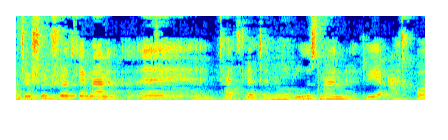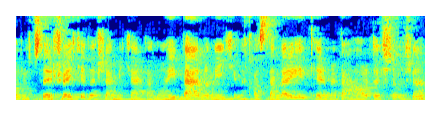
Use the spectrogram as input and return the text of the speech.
اینجا شروع شد که من تعطیلات نوروز من توی اخبار و سرچ که داشتم می‌کردم و برنامه‌ای که می‌خواستم برای ترم بهار داشته باشم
